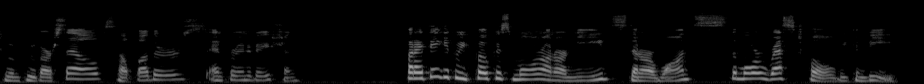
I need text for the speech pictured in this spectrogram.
to improve ourselves, help others, and for innovation. But I think if we focus more on our needs than our wants, the more restful we can be.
